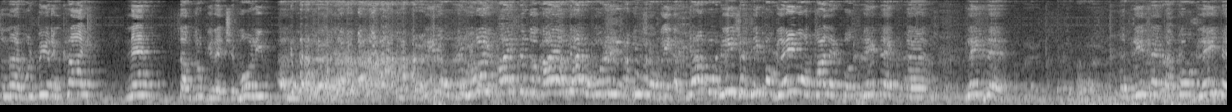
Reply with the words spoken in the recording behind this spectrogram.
so najbolj veren kraj? Ne, vsak drugi reče molim. pa ne. Joj, kaj se dogaja, daj, moram se bliže ogledati. Ja, pobliže glejte, Pobliže tako, glejte,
